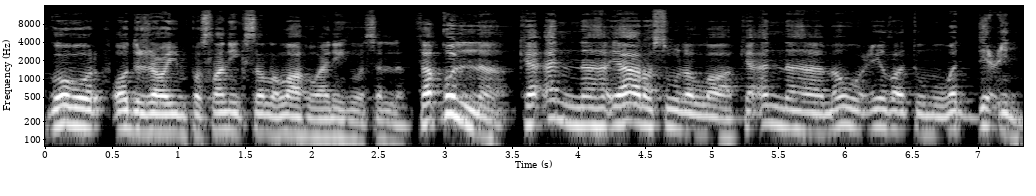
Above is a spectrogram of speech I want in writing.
govor održao im poslanik sallallahu alaihi wa sallam. Faqulna, ka'annaha, ja Rasulallah, ka'annaha maw'idatu muwaddi'in,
